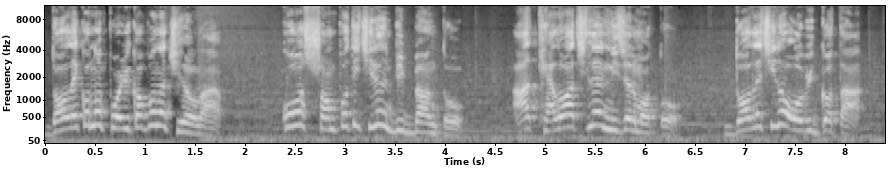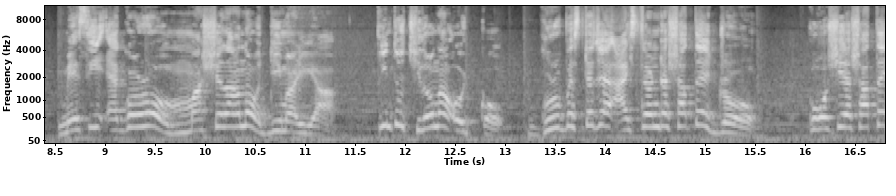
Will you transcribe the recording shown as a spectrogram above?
দলে কোনো পরিকল্পনা ছিল না। কোচ সম্প্রতি ছিলেন বিভ্রান্ত। আর খেলোয়াড় ছিলেন নিজের মতো। দলে ছিল অভিজ্ঞতা। মেসি, এগোরো, মাসেরানো ডিমারিয়া কিন্তু ছিল না ঐক্য। গ্রুপ স্টেজে আইসল্যান্ডের সাথে ড্র ক্রোশিয়ার সাথে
